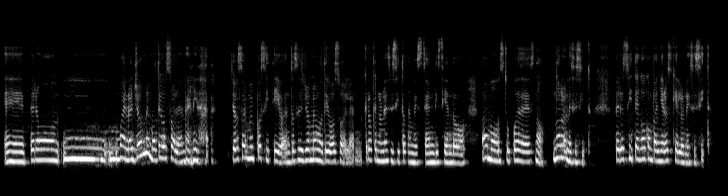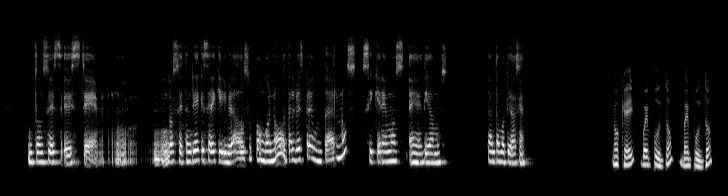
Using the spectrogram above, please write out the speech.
Eh, pero mm, bueno, yo me motivo sola en realidad. Yo soy muy positiva, entonces yo me motivo sola. Creo que no necesito que me estén diciendo, vamos, tú puedes. No, no lo necesito. Pero sí tengo compañeros que lo necesitan. Entonces, este, mm, no sé, tendría que ser equilibrado, supongo, ¿no? tal vez preguntarnos si queremos, eh, digamos, tanta motivación. Ok, buen punto, buen punto.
